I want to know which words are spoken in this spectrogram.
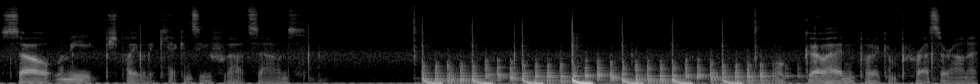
So let me just play it with a kick and see how it sounds. We'll go ahead and put a compressor on it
